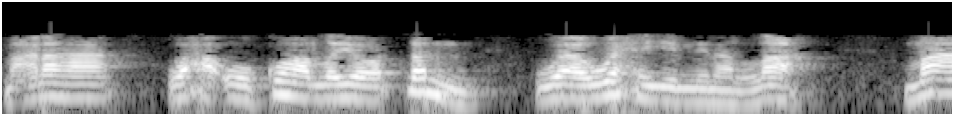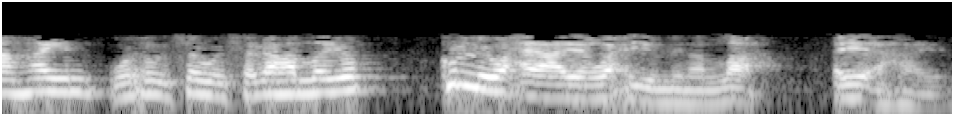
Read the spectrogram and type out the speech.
Macnaha waxa uu ku hadlayo oo dhan waa waxyi min allah ma ahayn wuxuu isagu isaga hadlayo kulli waxay ahaayeen waxyi min allah ayay ahaayeen.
